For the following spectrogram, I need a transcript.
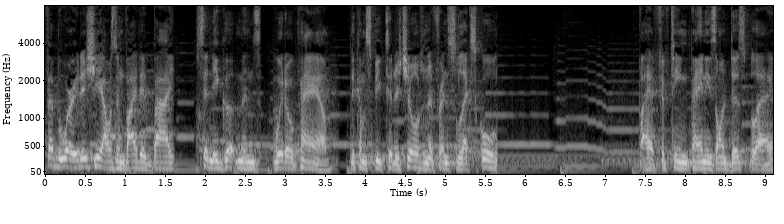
February this year, I was invited by Sidney Goodman's widow, Pam, to come speak to the children at Friends Select School. I had 15 paintings on display,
